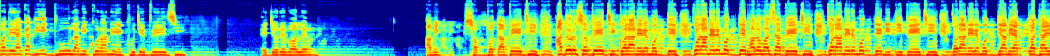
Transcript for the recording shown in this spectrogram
পদে একাধিক ভুল আমি কোরআনে খুঁজে পেয়েছি। এ জোরে বলেন আমি সভ্যতা পেয়েছি, আদর্শ পেয়েছি, কোরআনের মধ্যে কোরআনের মধ্যে ভালোবাসা পেয়েছি, কোরআনের মধ্যে নীতি পেয়েছি, কোরআনের মধ্যে আমি এক কথায়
